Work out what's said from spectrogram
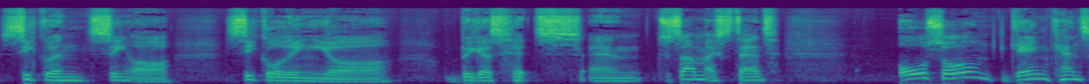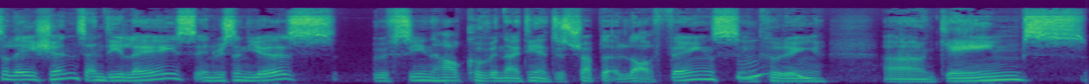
sequencing or sequeling your biggest hits. And to some extent, also game cancellations and delays in recent years. We've seen how COVID 19 has disrupted a lot of things, Mm. including uh, games,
